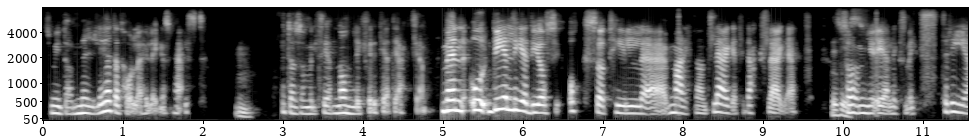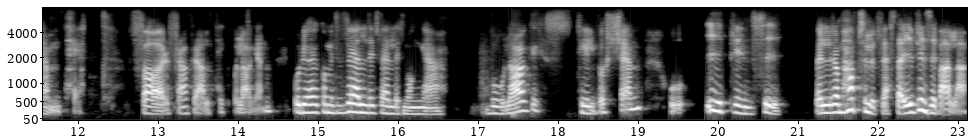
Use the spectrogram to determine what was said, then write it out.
som inte har möjlighet att hålla hur länge som helst. Mm utan som vill se någon likviditet i aktien. Men och det leder oss också till eh, marknadsläget i dagsläget. Precis. som ju är liksom extremt hett för framför allt techbolagen. Och det har kommit väldigt, väldigt många bolag till börsen och i princip, eller de absolut flesta, i princip alla,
